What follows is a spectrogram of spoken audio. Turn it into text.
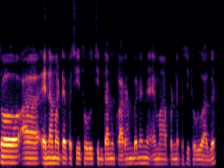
તો આ એના માટે પછી થોડું ચિંતાનું કારણ બને ને એમાં આપણને પછી થોડું આગળ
